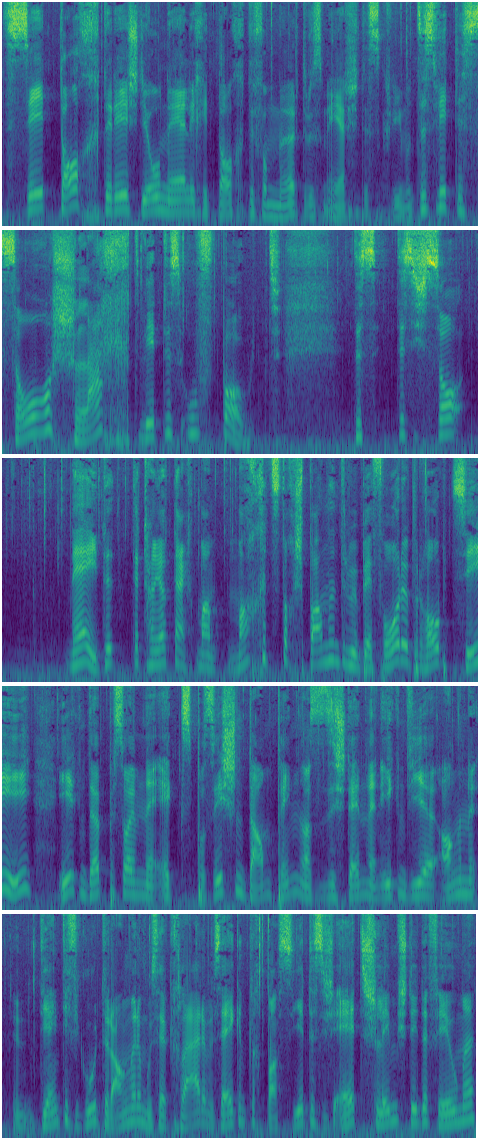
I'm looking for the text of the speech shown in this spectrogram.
dass sie die Tochter ist, die unehrliche Tochter vom Mörder aus dem ersten Scream. Und das wird so schlecht wird das aufgebaut. Das, das ist so Nein, dort, dort habe ich auch gedacht, man, macht es doch spannender, weil bevor überhaupt sie irgendjemand so in einem Exposition-Dumping, also das ist dann, wenn irgendwie andere, die eine Figur der andere muss erklären, was eigentlich passiert, das ist eh das Schlimmste in den Filmen.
